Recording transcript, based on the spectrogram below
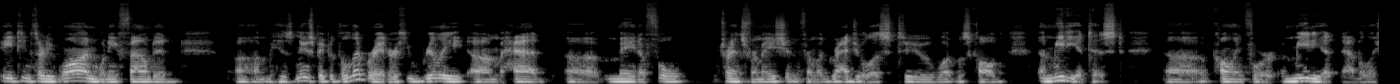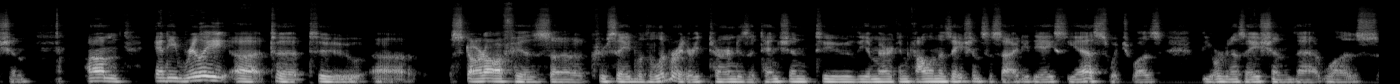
1831, when he founded um, his newspaper, The Liberator, he really um, had uh, made a full transformation from a gradualist to what was called immediatist, uh, calling for immediate abolition. Um, and he really, uh, to, to uh, start off his uh, crusade with the Liberator, he turned his attention to the American Colonization Society, the ACS, which was the organization that was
